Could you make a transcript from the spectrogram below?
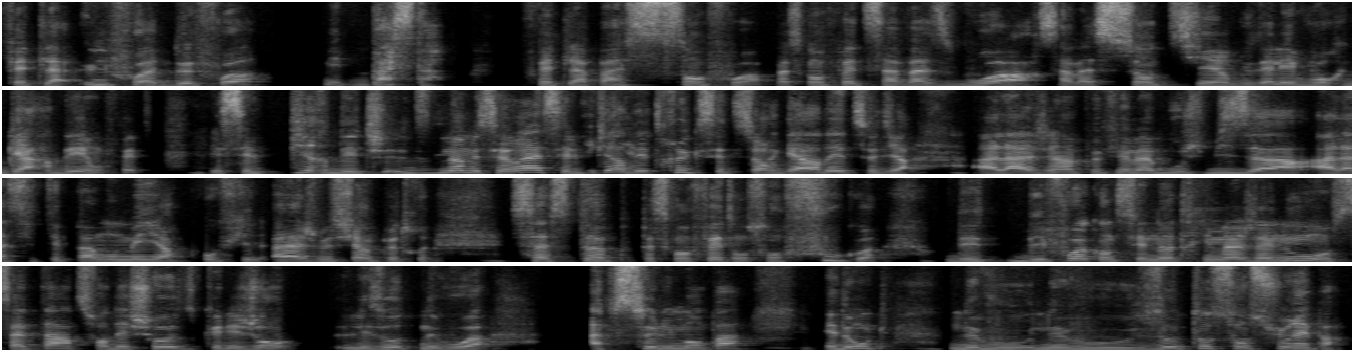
faites-la une fois, deux fois, mais basta. Faites la passe 100 fois parce qu'en fait, ça va se voir, ça va se sentir, vous allez vous regarder en fait. Et c'est le pire des non mais c'est vrai, c'est le pire des trucs, c'est de se regarder, de se dire ah là j'ai un peu fait ma bouche bizarre, ah là c'était pas mon meilleur profil, ah là je me suis un peu trop, ça stop parce qu'en fait on s'en fout quoi. Des, des fois quand c'est notre image à nous, on s'attarde sur des choses que les gens, les autres ne voient absolument pas. Et donc ne vous ne vous auto-censurez pas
